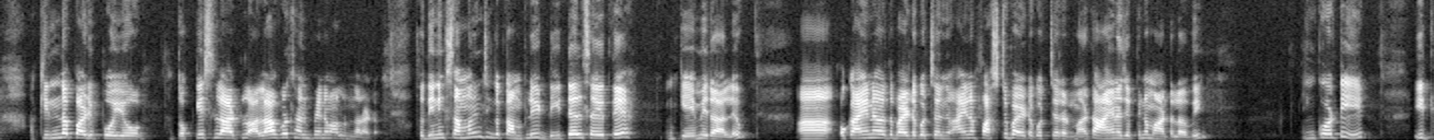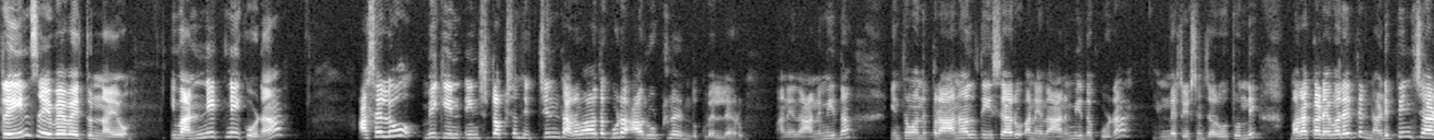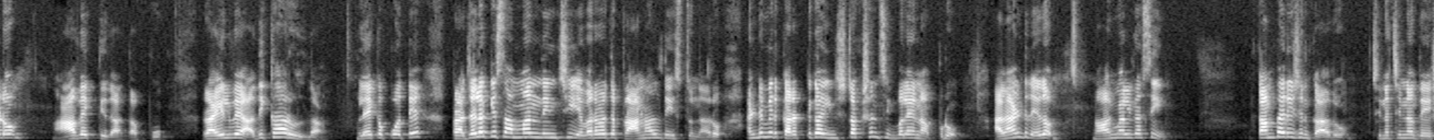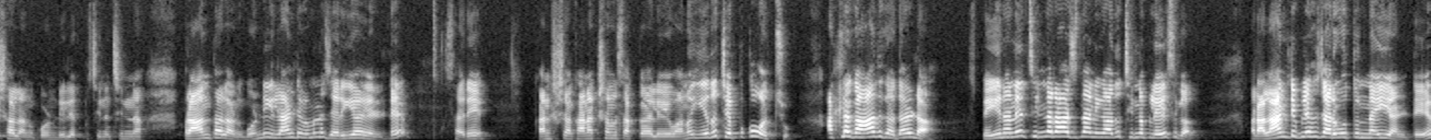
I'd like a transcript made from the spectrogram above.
కింద పడిపోయో తొక్కిసలాట్లు అలా కూడా చనిపోయిన వాళ్ళు ఉన్నారట. సో దీనికి సంబంధించి ఇంకా కంప్లీట్ డీటెయిల్స్ అయితే ఇంకేమీ రాలేవు. ఒక ఆయన బయటకు వచ్చారు ఆయన ఫస్ట్ బయటకు వచ్చారనమాట ఆయన చెప్పిన మాటలు అవి. ఇంకోటి ఈ ట్రైన్స్ ఏవేవైతే ఉన్నాయో ఇవన్నిటినీ కూడా అసలు మీకు ఇన్ ఇన్స్ట్రక్షన్స్ ఇచ్చిన తర్వాత కూడా ఆ రూట్లో ఎందుకు వెళ్ళారు అనే దాని మీద ఇంతమంది ప్రాణాలు తీశారు అనే దాని మీద కూడా ఇన్వెస్టిగేషన్ జరుగుతుంది. మరి అక్కడ ఎవరైతే నడిపించాడో ఆ వ్యక్తిదా తప్పు. రైల్వే అధికారులదా? లేకపోతే ప్రజలకి సంబంధించి ఎవరెవరైతే ప్రాణాలు తీస్తున్నారో అంటే మీరు కరెక్ట్గా ఇన్స్ట్రక్షన్స్ ఇవ్వలేనప్పుడు అలాంటిది ఏదో నార్మల్గా సి కంపారిజన్ కాదు. చిన్న చిన్న దేశాలు అనుకోండి లేకపోతే చిన్న చిన్న ప్రాంతాలు అనుకోండి ఇలాంటివి ఏమైనా జరిగాయంటే సరే కనెక్షన్ కనెక్షన్లు చక్కగా లేవనో ఏదో చెప్పుకోవచ్చు. అట్లా కాదు కదా స్పెయిన్ అనేది చిన్న రాజధాని కాదు చిన్న ప్లేస్ కాదు. మరి అలాంటి ప్లేస్ జరుగుతున్నాయి అంటే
